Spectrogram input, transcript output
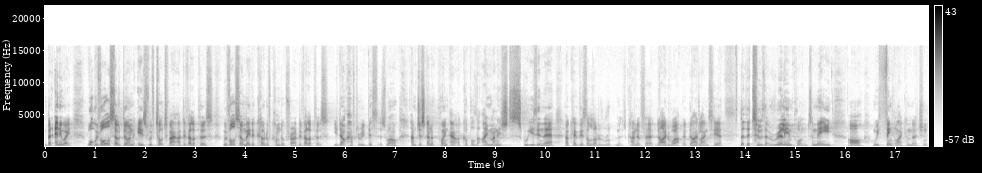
but anyway, what we've also done is we've talked about our developers. We've also made a code of conduct for our developers. You don't have to read this as well. I'm just going to point out a couple that I managed to squeeze in there. Okay, there's a lot of kind of uh, guide guidelines here. But the two that are really important to me are we think like a merchant,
